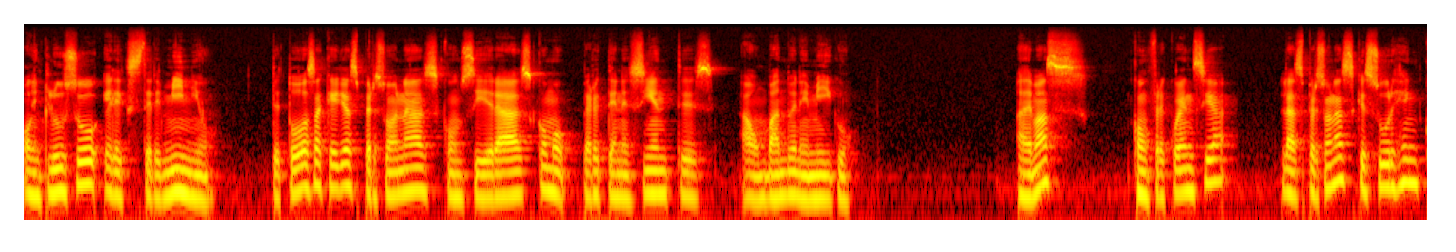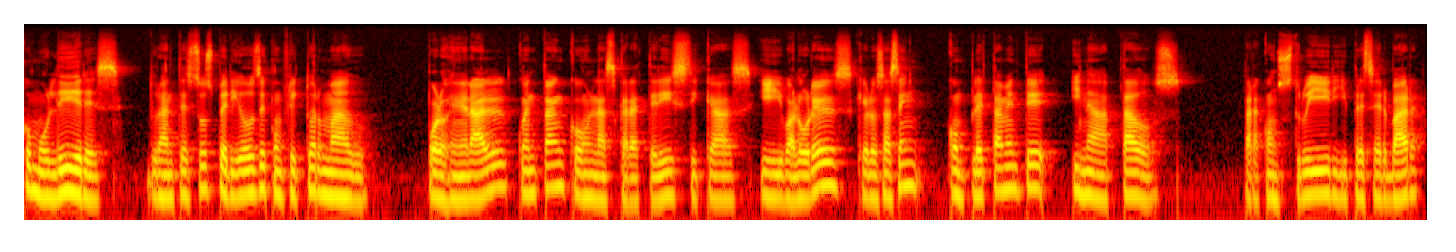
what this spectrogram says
o incluso el exterminio de todas aquellas personas consideradas como pertenecientes a un bando enemigo. Además, con frecuencia, las personas que surgen como líderes durante estos periodos de conflicto armado, por lo general cuentan con las características y valores que los hacen completamente inadaptados para construir y preservar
